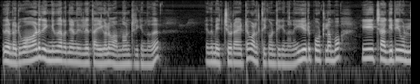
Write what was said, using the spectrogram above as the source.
ഇത് കണ്ട് ഒരുപാട് തിങ്ങി നിറഞ്ഞാണ് ഇതിലെ തൈകൾ വന്നുകൊണ്ടിരിക്കുന്നത് ഇത് മെച്യൂർഡായിട്ട് വളർത്തിക്കൊണ്ടിരിക്കുന്നതാണ്. ഈ ഒരു പോട്ടിലാകുമ്പോൾ ഈ ചകിരിയുള്ള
